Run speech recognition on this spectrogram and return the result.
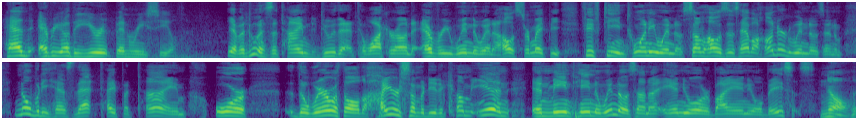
had every other year it been resealed. Yeah, but who has the time to do that, to walk around to every window in a house? There might be 15, 20 windows. Some houses have 100 windows in them. Nobody has that type of time or the wherewithal to hire somebody to come in and maintain the windows on an annual or biannual basis. No,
